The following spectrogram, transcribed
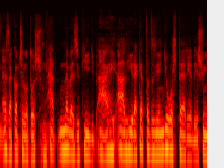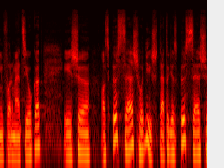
ezzel kapcsolatos, hát nevezük így álhíreket, tehát az ilyen gyors terjedésű információkat, és az összes, hogy is, tehát hogy az összes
